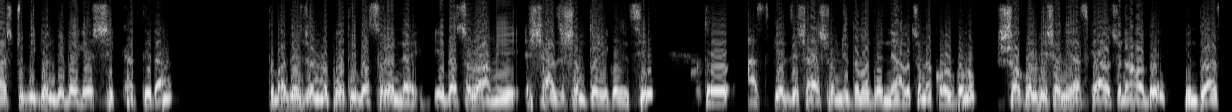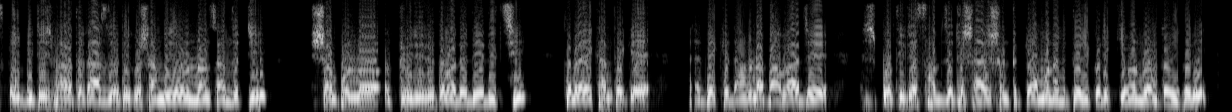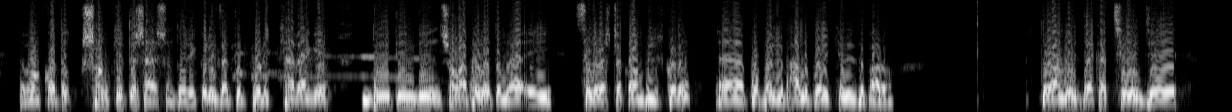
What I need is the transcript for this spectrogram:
রাষ্ট্রবিজ্ঞান বিভাগের শিক্ষার্থীরা, তোমাদের জন্য প্রতি এবছরও আমি সাজেশন তৈরি করেছি। তো যে সাজেশনটি তোমাদের নিয়ে আলোচনা করব, সকল বিষয় নিয়ে আজকে আলোচনা হবে, কিন্তু আজকে ব্রিটিশ ভারতের রাজনৈতিক ও সামাজিক উন্নয়ন সাবজেক্টটি সম্পূর্ণ ফ্রিতে তোমাদের দিয়ে দিচ্ছি। তোমরা এখান থেকে দেখে ধারণা পাবা যে প্রতিটা সাবজেক্টের সাজেশনটা কেমন আমি তৈরি করি কেমন ভাবে তৈরি করি। এবং কত সংক্ষিপ্ত সাজেশন তৈরি করি যাতে পরীক্ষার আগে দুই, তিন দিন সময় পেলেও তোমরা এই সিলেবাসটা কমপ্লিট করে প্রপারলি ভালো পরীক্ষা দিতে পারো। তো আমি দেখাচ্ছি যে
